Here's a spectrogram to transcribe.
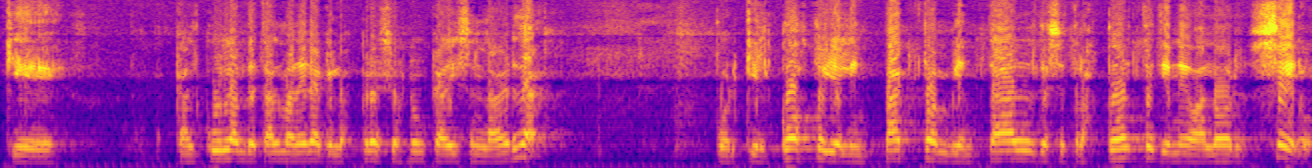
que calculan de tal manera que los precios nunca dicen la verdad, porque el costo y el impacto ambiental de ese transporte tiene valor cero.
